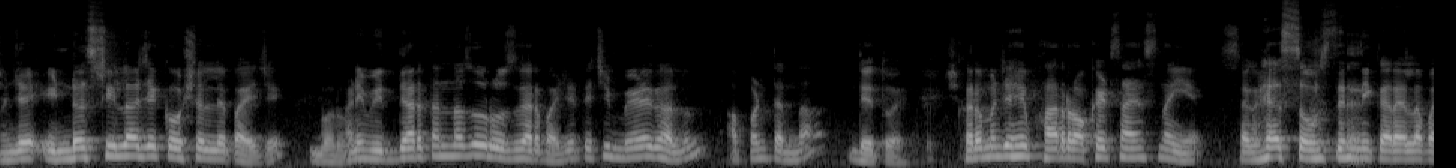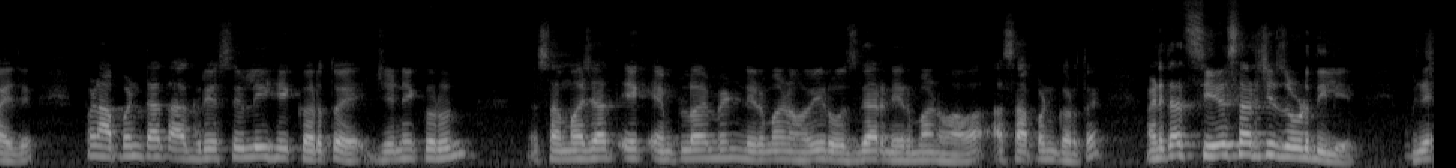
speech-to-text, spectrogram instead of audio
म्हणजे इंडस्ट्रीला जे कौशल्य पाहिजे आणि विद्यार्थ्यांना जो रोजगार पाहिजे त्याची मेळ घालून आपण त्यांना देतोय. खरं म्हणजे हे फार रॉकेट सायन्स नाही आहे सगळ्याच संस्थांनी करायला पाहिजे. पण आपण त्यात अग्रेसिव्हली हे करतोय जेणेकरून समाजात एक एम्प्लॉयमेंट निर्माण व्हावी रोजगार निर्माण व्हावा असं आपण करतोय. आणि त्यात सी एस आरची जोड दिली आहे म्हणजे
